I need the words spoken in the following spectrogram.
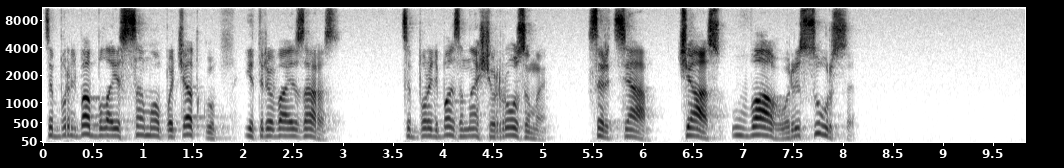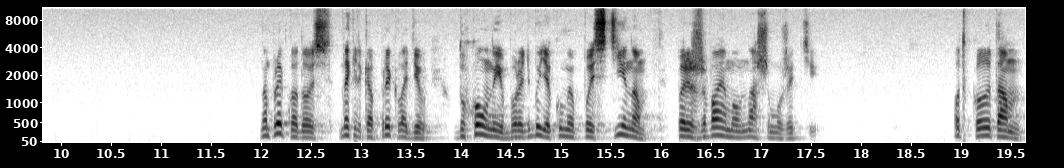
Ця боротьба була із самого початку і триває зараз. Це боротьба за наші розуми, серця, час, увагу, ресурси. Наприклад, ось декілька прикладів духовної боротьби, яку ми постійно переживаємо в нашому житті. От коли там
